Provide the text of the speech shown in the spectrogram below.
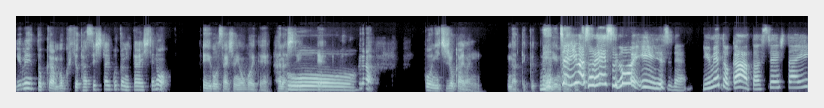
夢とか目標達成したいことに対しての英語を最初に覚えて話していって、そこからこう日常会話になっていく。めっちゃ今それすごいいいですね。夢とか達成したい、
